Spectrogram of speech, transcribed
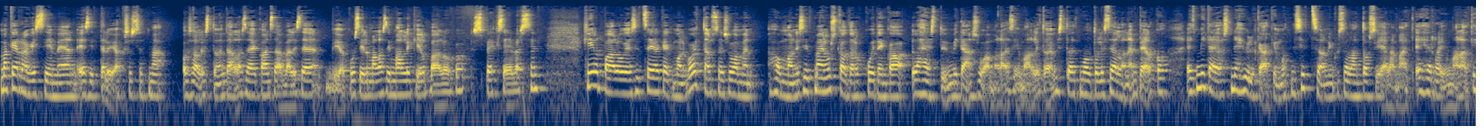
Mä kerroinkin siinä meidän esittelyjaksossa, että mä osallistuin tällaiseen kansainväliseen joku silmälasimallikilpailuun kuin Specsaversin kilpailuun. Ja sitten sen jälkeen, kun mä olin voittanut sen Suomen homman, niin sitten mä en uskaltanut kuitenkaan lähestyä mitään suomalaisia mallitoimistoja. Että mulla tuli sellainen pelko, että mitä jos ne hylkääkin mutta niin sitten se on niinku sellainen tosielämä, että ei herra Jumala, että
